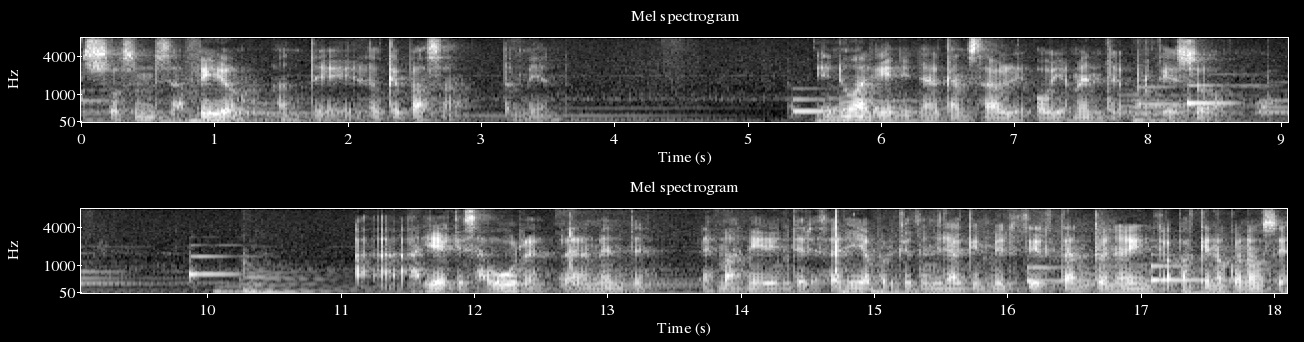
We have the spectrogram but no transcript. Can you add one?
sos un desafío ante lo que pasa también. Y no alguien inalcanzable, obviamente, porque eso haría que se aburre realmente. Es más, ni le interesaría porque tendría que invertir tanto en alguien capaz que no conoce.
